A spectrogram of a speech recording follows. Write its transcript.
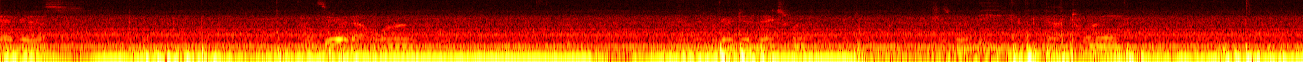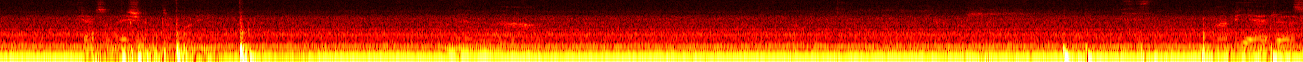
address dot zero dot one and then we're gonna do the next one which is gonna be dot twenty encapsulation twenty and then um, IP address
